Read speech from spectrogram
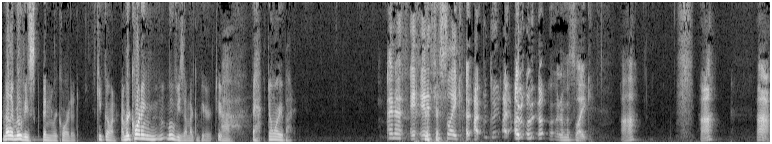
another movie's been recorded. Keep going. I'm recording m- movies on my computer too. Ah. Yeah, don't worry about it. and, uh, and and it's just like, I, I, I, I, and I'm just like, uh huh, huh, huh.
